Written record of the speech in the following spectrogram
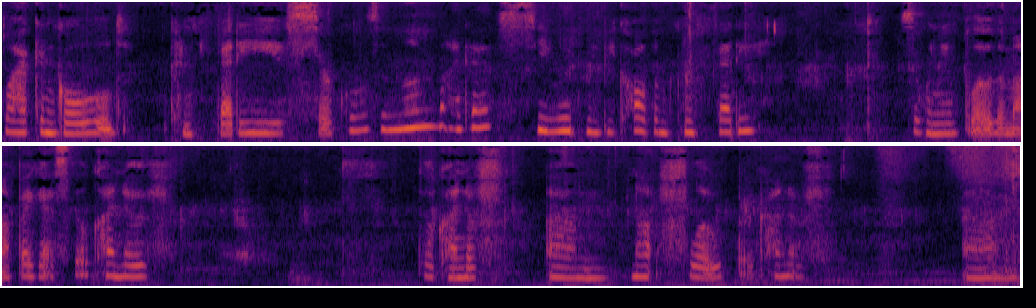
black and gold confetti circles in them, I guess. You would maybe call them confetti. So when you blow them up, I guess they'll kind of they'll kind of um, not float, but kind of um,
